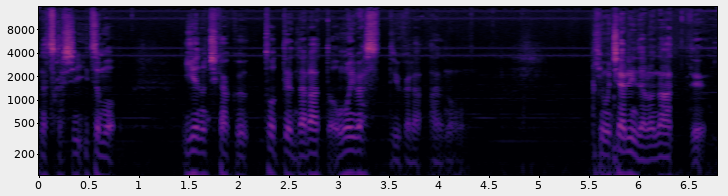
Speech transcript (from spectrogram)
懐かしい。いつも家の近く通ってんだなと思いますって言うからあの気持ち悪いんだろうなって。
